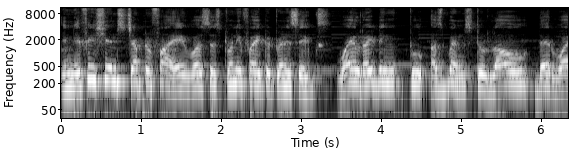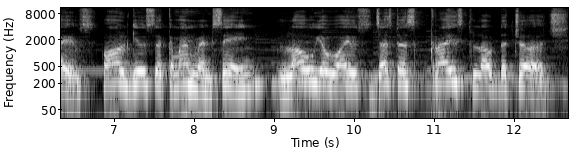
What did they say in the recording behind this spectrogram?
In Ephesians chapter 5 verses 25 to 26, while writing to husbands to love their wives, Paul gives a commandment saying, Love your wives just as Christ loved the church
